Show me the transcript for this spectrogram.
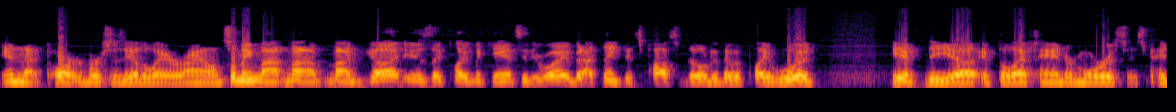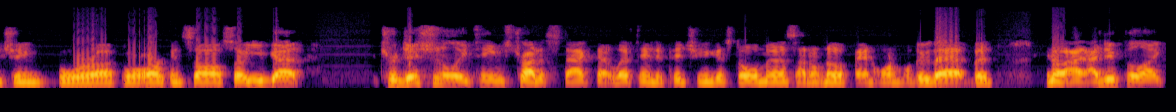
in that part versus the other way around. So I mean, my my my gut is they play McCants either way, but I think it's a possibility they would play Wood if the uh, if the left hander Morris is pitching for uh, for Arkansas. So you've got traditionally teams try to stack that left-handed pitching against Ole Miss. I don't know if Van Horn will do that, but you know I, I do feel like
